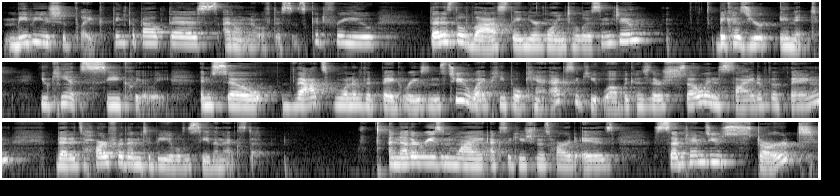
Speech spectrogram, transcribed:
maybe you should like think about this. I don't know if this is good for you. That is the last thing you're going to listen to because you're in it. You can't see clearly. And so that's one of the big reasons, too, why people can't execute well because they're so inside of the thing that it's hard for them to be able to see the next step. Another reason why execution is hard is sometimes you start,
